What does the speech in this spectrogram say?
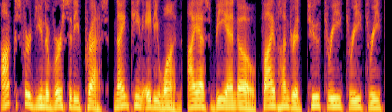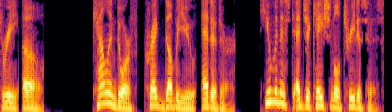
Oxford University Press, 1981, ISBN 0-500-23333-0. Kallendorf, Craig W., editor. Humanist Educational Treatises.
